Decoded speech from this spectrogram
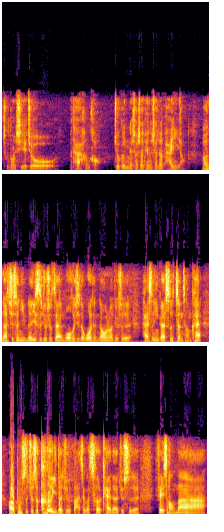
这个东西也就不太很好，就跟你的刹车片跟刹车盘一样。啊，那其实你们的意思就是在磨合期的过程当中呢，就是还是应该是正常开，而不是就是刻意的，就是把这个车开的就是非常慢啊，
